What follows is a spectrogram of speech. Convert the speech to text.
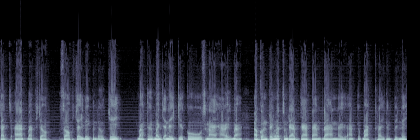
សាច់ស្អាតបាទខ្ចោសខ្ចីដោយបណ្ដោជែកបាទធ្វើម៉េចអានេះជាគោស្នេហ៍ហើយបាទអរគុណប្រិមិត្តសម្រាប់ការតាមដាននៅអត្ថបទខ្លីទាំងពីរនេះ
